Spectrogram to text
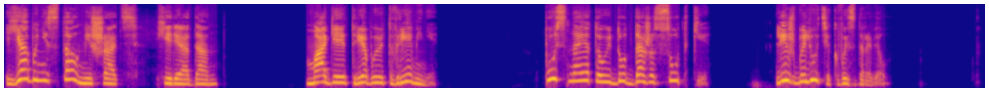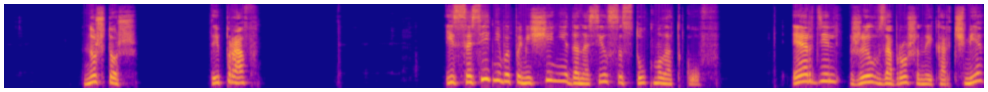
«Я бы не стал мешать Хириадан, магия требует времени. Пусть на это уйдут даже сутки, лишь бы Лютик выздоровел. Ну что ж, ты прав. Из соседнего помещения доносился стук молотков. Эрдель жил в заброшенной корчме,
